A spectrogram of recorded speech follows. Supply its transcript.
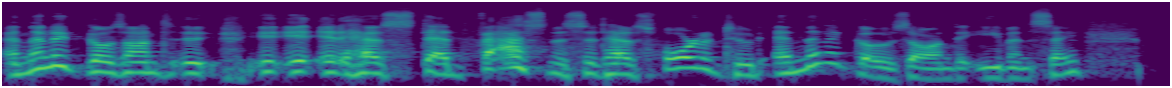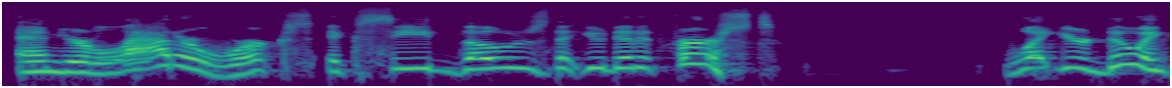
And then it goes on to, it, it has steadfastness, it has fortitude. And then it goes on to even say, and your latter works exceed those that you did at first. What you're doing,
